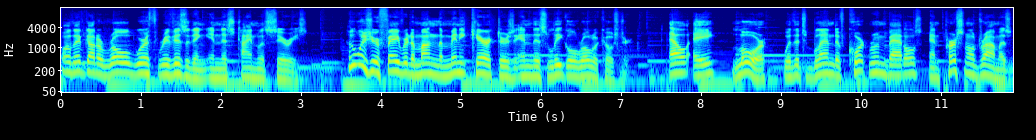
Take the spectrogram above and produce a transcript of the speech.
Well, they've got a role worth revisiting in this timeless series. Who was your favorite among the many characters in this legal roller coaster? L.A. Law, with its blend of courtroom battles and personal dramas,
